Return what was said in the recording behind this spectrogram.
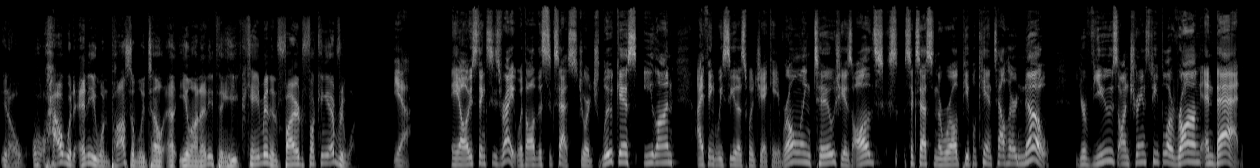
You know, how would anyone possibly tell uh, Elon anything? He came in and fired fucking everyone. Yeah. He always thinks he's right with all this success. George Lucas, Elon. I think we see this with J.K. Rowling too. She has all the su- success in the world. People can't tell her, no, your views on trans people are wrong and bad.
